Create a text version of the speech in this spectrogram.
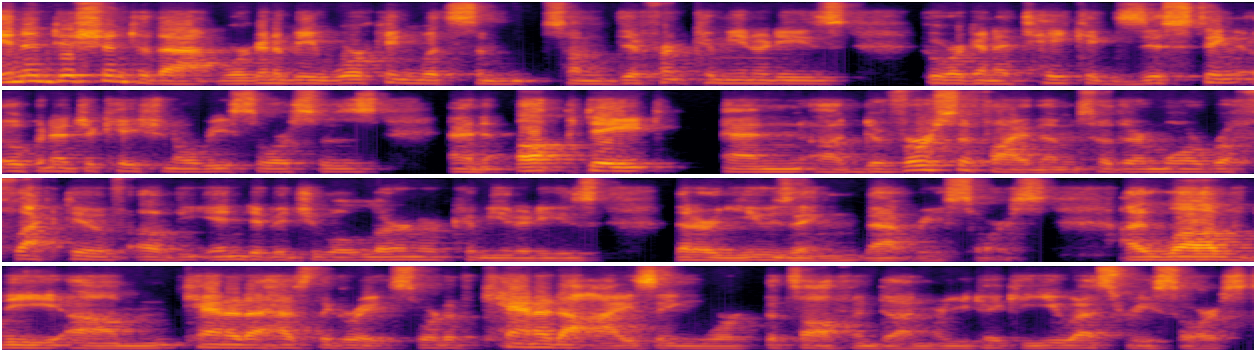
In addition to that, we're going to be working with some, some different communities who are going to take existing open educational resources and update and uh, diversify them so they're more reflective of the individual learner communities that are using that resource. I love the um, Canada has the great sort of Canadaizing work that's often done where you take a US resource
